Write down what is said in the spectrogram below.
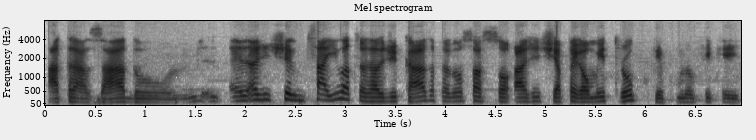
atrasado. é, A gente chegou- saiu atrasado de casa para nossa. A gente ia pegar o metrô, porque como eu fiquei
